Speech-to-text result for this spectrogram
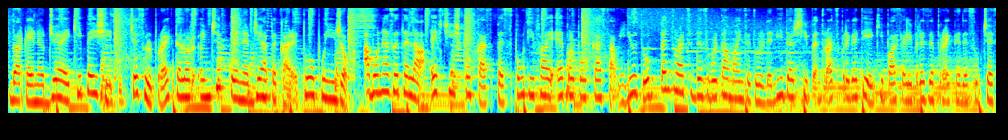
Doar că energia echipei și succesul proiectelor încep cu energia pe care tu o pui în joc. Abonează-te la F5 Podcast pe Spotify, Apple Podcast sau YouTube pentru a-ți dezvolta mindset-ul de lider și pentru a-ți pregăti echipa să livreze proiecte de succes.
